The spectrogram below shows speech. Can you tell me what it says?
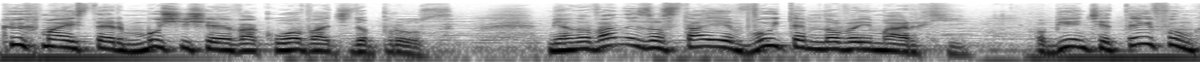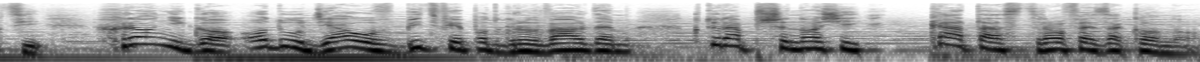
Küchmeister musi się ewakuować do Prus. Mianowany zostaje wójtem Nowej Marchi. Objęcie tej funkcji chroni go od udziału w bitwie pod Grunwaldem, która przynosi katastrofę zakonu.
